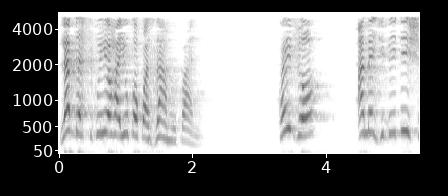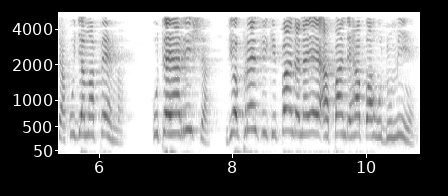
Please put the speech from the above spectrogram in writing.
labda siku hiyo hayuko kwa zamu pale. Kwa hivyo amejibidisha kuja mapema kutayarisha ndiyo presi ikipanda na yeye apande hapo ahudumie.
